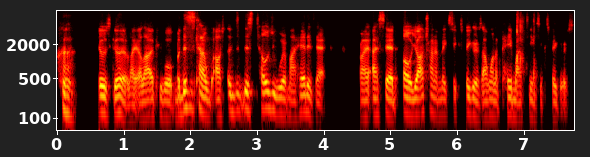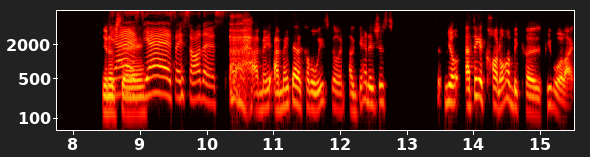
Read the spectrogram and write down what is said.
it was good. Like a lot of people, but this is kind of this tells you where my head is at, right? I said, oh, y'all trying to make six figures. I want to pay my team six figures. You know what I'm yes, saying? yes, yes, I saw this. I made I made that a couple weeks ago, and again, it's just you know I think it caught on because people were like,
